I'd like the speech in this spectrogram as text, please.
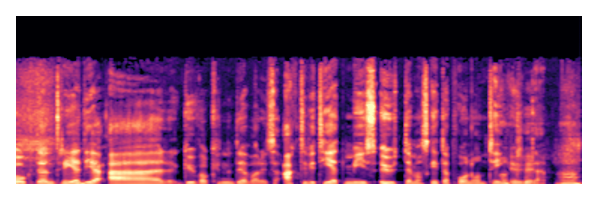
Och den tredje är, gud vad kunde det varit? Så aktivitet, mys, ute, man ska hitta på någonting Okej, ute. ja.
